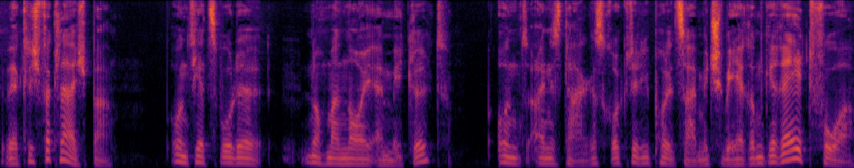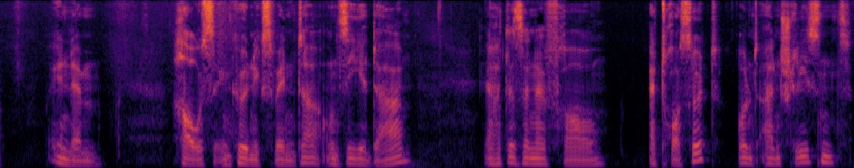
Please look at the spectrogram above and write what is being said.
Wirklich vergleichbar. Und jetzt wurde nochmal neu ermittelt und eines Tages rückte die Polizei mit schwerem Gerät vor in dem Haus in Königswinter und siehe da, er hatte seine Frau erdrosselt und anschließend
